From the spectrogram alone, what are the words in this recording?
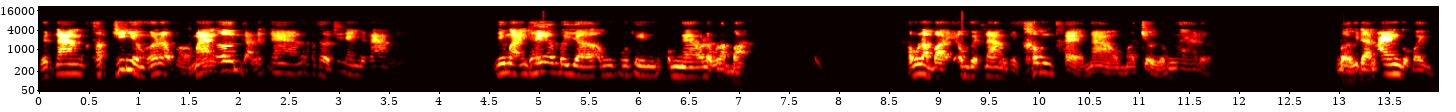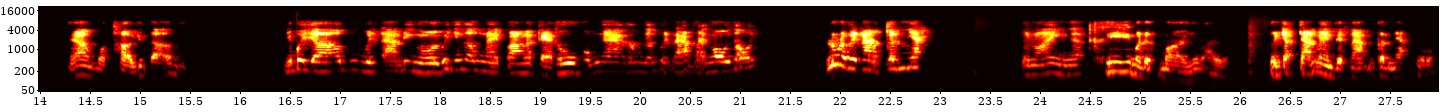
Việt Nam thậm chí nhiều người đâu phải mang ơn cả nước Nga nó thời chiến tranh Việt Nam nữa nhưng mà anh thấy ông bây giờ ông Putin, ông Nga bắt đầu làm bậy. Ông làm bậy, ông Việt Nam thì không thể nào mà chửi ông Nga được. Bởi vì đàn anh của mình, thấy không? một thời giúp đỡ mình. Nhưng bây giờ ông Việt Nam đi ngồi với những ông này, toàn là kẻ thù của ông Nga, không những Việt Nam, phải ngồi thôi. Lúc đó Việt Nam phải cân nhắc. Tôi nói anh khi mà được mời như vậy, tôi chắc chắn anh Việt Nam cũng cân nhắc luôn.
